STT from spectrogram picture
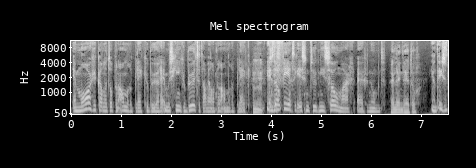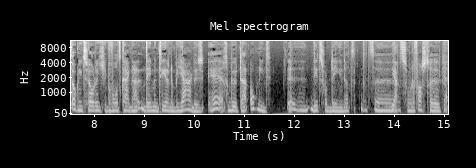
En morgen kan het op een andere plek gebeuren. En misschien gebeurt het dan wel op een andere plek. Hmm. En die ook... 40 is natuurlijk niet zomaar uh, genoemd. Helene de toch? Want is het ook niet zo dat je bijvoorbeeld kijkt naar dementerende bejaarden? Hè? Gebeurt daar ook niet? Uh, dit soort dingen, dat, dat, uh, ja. dat ze worden vastge... Ja.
